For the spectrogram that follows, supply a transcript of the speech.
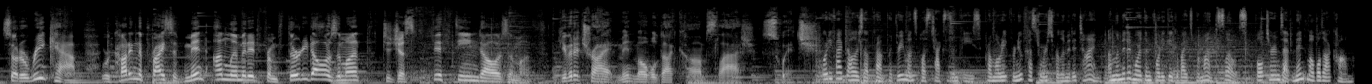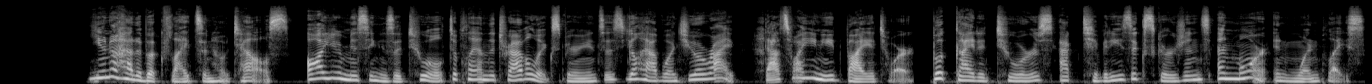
So to recap, we're cutting the price of Mint Unlimited from $30 a month to just $15 a month. Give it a try at mintmobile.com slash switch. $45 up front for three months plus taxes and fees. Promo rate for new customers for limited time. Unlimited more than 40 gigabytes per month. Slows. Full terms at mintmobile.com. You know how to book flights and hotels. All you're missing is a tool to plan the travel experiences you'll have once you arrive. That's why you need Viator. Book guided tours, activities, excursions, and more in one place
